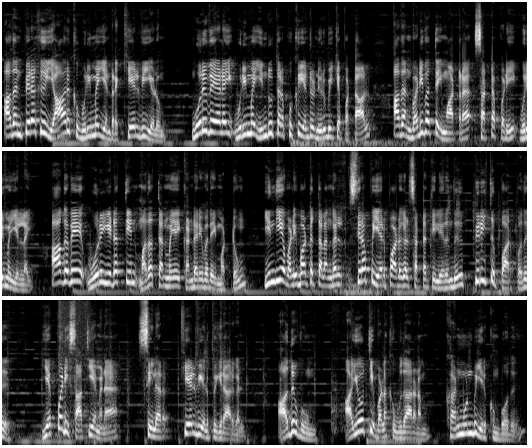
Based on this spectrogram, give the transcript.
அதன் பிறகு யாருக்கு உரிமை என்ற கேள்வி எழும். ஒருவேளை உரிமை இந்து தரப்புக்கு என்று நிரூபிக்கப்பட்டால் அதன் வடிவத்தை மாற்ற சட்டப்படி உரிமை இல்லை. ஆகவே ஒரு இடத்தின் மதத்தன்மையை கண்டறிவதை மட்டும் இந்திய வழிபாட்டுத் தலங்கள் சிறப்பு ஏற்பாடுகள் சட்டத்தில் இருந்து பிரித்து பார்ப்பது எப்படி சாத்தியம் என சிலர் கேள்வி எழுப்புகிறார்கள். அதுவும் அயோத்தி வழக்கு உதாரணம் கண்முன்பு இருக்கும்போது.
